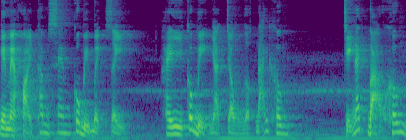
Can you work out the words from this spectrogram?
người mẹ hỏi thăm xem cô bị bệnh gì hay có bị nhà chồng ngược đãi không. Chị Nách bảo không,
